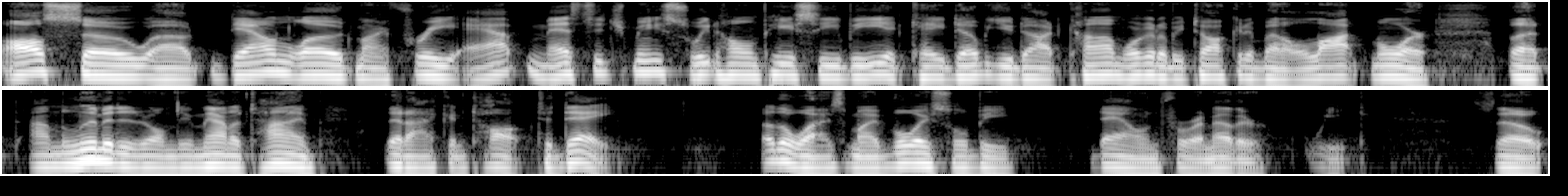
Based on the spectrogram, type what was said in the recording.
Also, uh, download my free app. Message me, sweethomepcb at kw.com. We're going to be talking about a lot more, but I'm limited on the amount of time that I can talk today. Otherwise, my voice will be down for another week. So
